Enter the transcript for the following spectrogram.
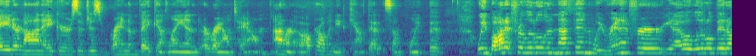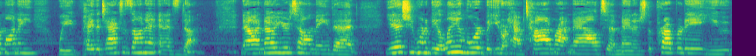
eight or nine acres of just random vacant land around town. I don't know. I'll probably need to count that at some point. But we bought it for little to nothing. We rent it for, you know, a little bit of money. We pay the taxes on it and it's done. Now, I know you're telling me that, yes, you want to be a landlord, but you don't have time right now to manage the property. You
